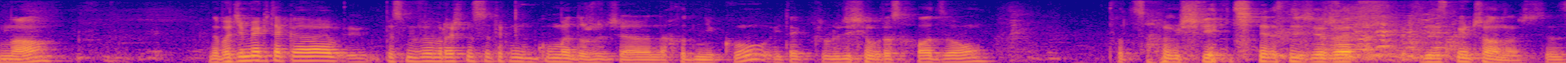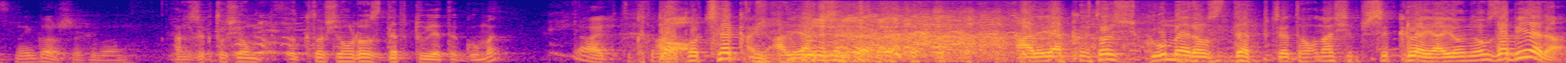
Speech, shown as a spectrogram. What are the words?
No. No będziemy jak taka, powiedzmy wyobraźmy sobie taką gumę do życia na chodniku i tak ludzie się rozchodzą po całym świecie, w sensie, że w nieskończoność. To jest najgorsze chyba. Ale że ktoś ją, ktoś ją rozdeptuje tę gumę? Tak, to Ale poczekaj, ale jak, się, ale jak ktoś gumę rozdepcze, to ona się przykleja i on ją zabiera.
